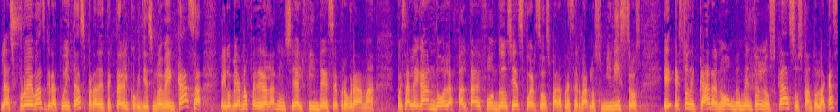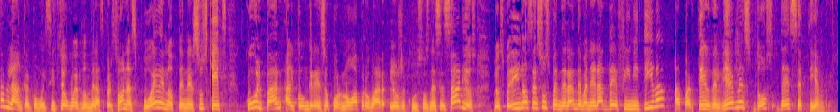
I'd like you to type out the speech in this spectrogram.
las pruebas gratuitas para detectar el COVID-19 en casa. El gobierno federal anuncia el fin de ese programa, pues alegando la falta de fondos y esfuerzos para preservar los suministros. Eh, esto de cara ¿no? a un aumento en los casos. Tanto la Casa Blanca como el sitio web donde las personas pueden obtener sus kits culpan al Congreso por no aprobar los recursos necesarios. Los pedidos se suspenderán de manera definitiva a partir del viernes 2 de septiembre.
